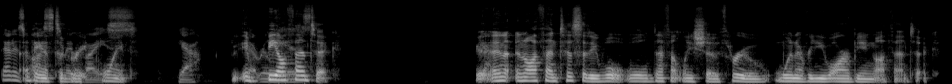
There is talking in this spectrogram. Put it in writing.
That is I think that's a great advice. point. Yeah. And really be is. authentic. Yeah. And, and authenticity will, will definitely show through whenever you are being authentic.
